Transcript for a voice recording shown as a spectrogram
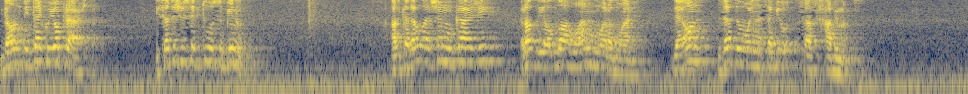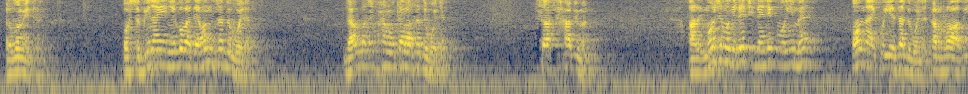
Da on je taj koji oprašta. I sadrži u sebi tu osobinu. Ali kad Allah šanu kaže, radi Allahu anhum wa radu anhum, da je on zadovoljan sa, bio, sa ashabima. Razumijete li? Osobina je njegova da je on zadovoljan. Da Allah subhanahu wa ta'ala zadovoljan sa ashabima. Ali možemo li reći da je njegovo ime onaj koji je zadovoljan, ar-radi,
